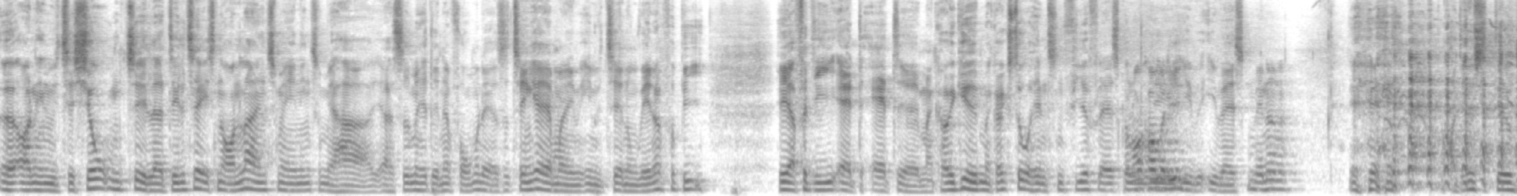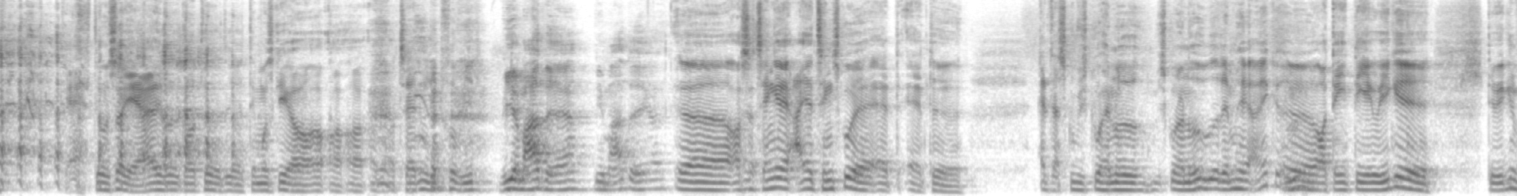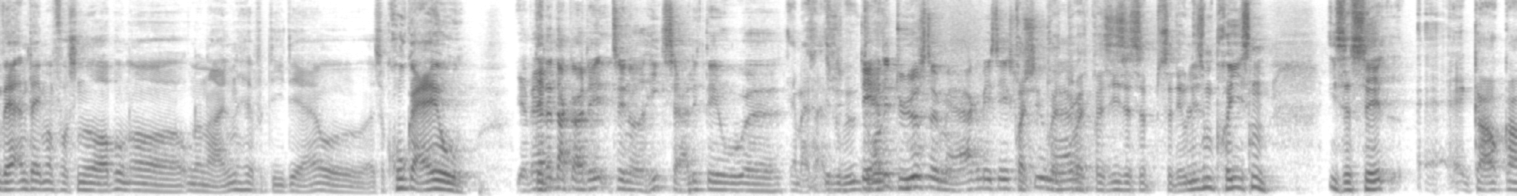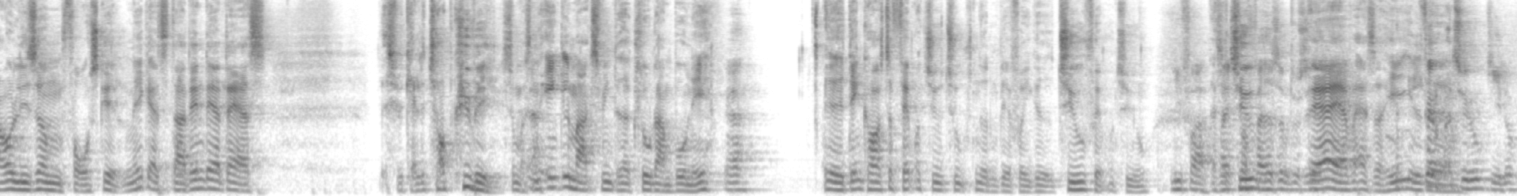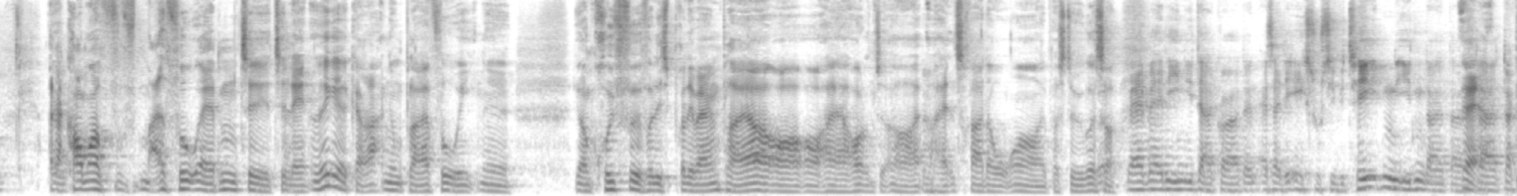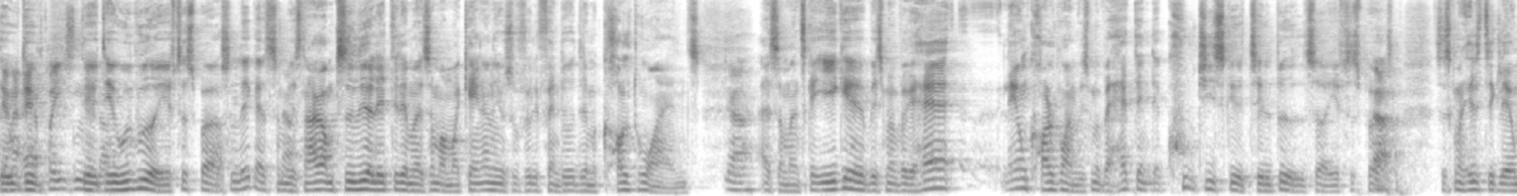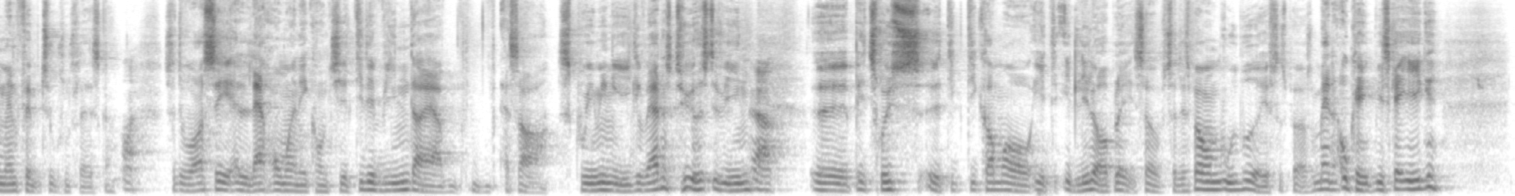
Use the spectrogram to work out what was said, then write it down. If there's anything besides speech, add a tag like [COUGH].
Øh, og en invitation til at deltage i sådan en online-smagning, som jeg har, jeg har siddet med her den her formiddag. Og så tænker jeg, at jeg må invitere nogle venner forbi her, fordi at, at øh, man, kan jo ikke, man kan jo ikke stå og hente sådan fire flasker Hvornår kommer i, de? i, i vasken. Vennerne. [LAUGHS] Og det er, jo- det jo, ja, det var så ja, jeg ved godt, det, det, det er måske at, at, at, at tage den lidt for vidt. Vi er meget bedre. Vi er meget bedre. Øh, og så tænker jeg, ej, jeg tænkte sgu, at, at, øh, at der skulle, vi skulle have noget, vi skulle have noget ud af dem her, ikke? Mm. Øh, og det, det er jo ikke, det er jo ikke en hver en dag, man får sådan noget op under, under neglen her, fordi det er jo, altså krug er jo, Ja, hvad er det, der gør det til noget helt særligt? Det er jo øh, Jamen, altså, det, du- det, du- er det dyreste mærke, mest eksklusive Præ- præ- mærke. præ- Præcis, så, så det er jo ligesom prisen i sig selv, øh, gør, gør jo ligesom forskellen, ikke? Altså, der er den der deres, hvad skal vi kalde det, top cuvée, som er sådan en enkelt marksvin, der hedder Claude Ambonnet. Ja, Øh, den koster 25.000, når den bliver frigivet. 20-25. lige fra Altså altså 20, fad, som du siger. Ja, ja, altså helt... øh, 25 kilo. Og der kommer meget få af dem til, til landet, ikke? Garanium plejer at få en... Øh, Jørgen Kryf for Lisbredevang plejer at, at have hånd og, og halsret over et par stykker, så... Hvad, hvad er det egentlig, der gør den? Altså er det eksklusiviteten i den, der, der, Ja, der, der det, er genererer det, prisen? det, eller? det er udbud og efterspørgsel, ikke? Altså, som ja. jeg snakker om tidligere lidt, det der med, som amerikanerne jo selvfølgelig fandt ud af, det der med cold wines. Ja. Altså man skal ikke, hvis man vil have, lave en cold wine, hvis man vil have den der kultiske tilbedelse og efterspørgsel, Ja. så skal man helst ikke lave mere end 5.000 flasker. Nej. Så du vil også se, at La Romane Contier, de der vine, der er altså Screaming Eagle, verdens dyreste vine, Ja. øh, Petrus, øh, de, de kommer jo i et, et lille oplag, så, så det spørger om udbud og efterspørgsel. Men okay, vi skal ikke,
